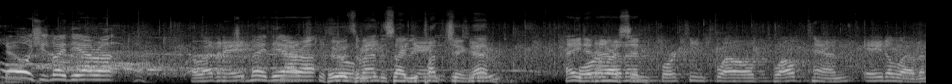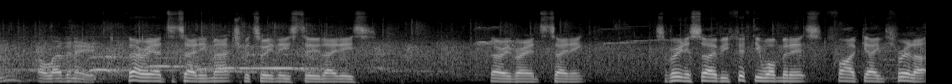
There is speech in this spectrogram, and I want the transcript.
Oh, she's made the error. 11 8. She made the error. Who was Amanda Sobhy punching then? Hayden 4 Harrison. 11, 14 12, 12 10, 8 11, 11 8. Very entertaining match between these two ladies. Very, very entertaining. Sabrina Sobhy, 51 minutes, five game thriller.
